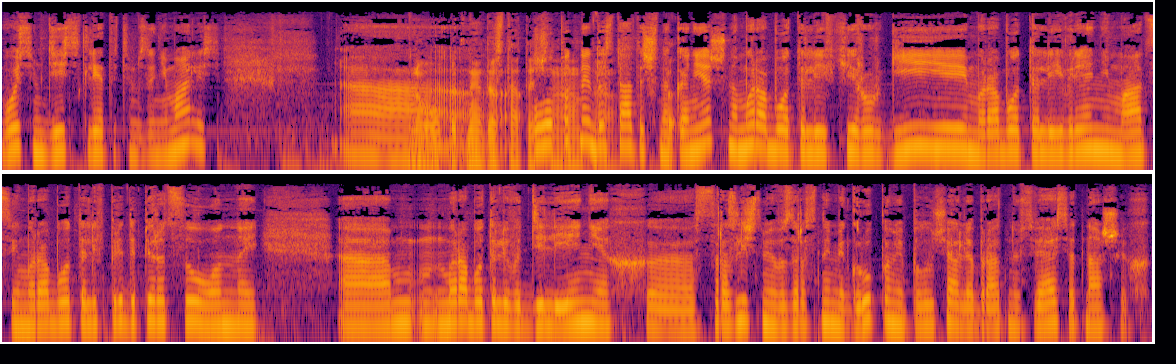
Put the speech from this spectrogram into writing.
8-10 лет этим занимались. А, ну, опытные достаточно. Опытные да. достаточно, конечно. Мы работали и в хирургии, мы работали и в реанимации, мы работали в предоперационной, а, мы работали в отделениях э, с различными возрастными группами, получали обратную связь от наших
